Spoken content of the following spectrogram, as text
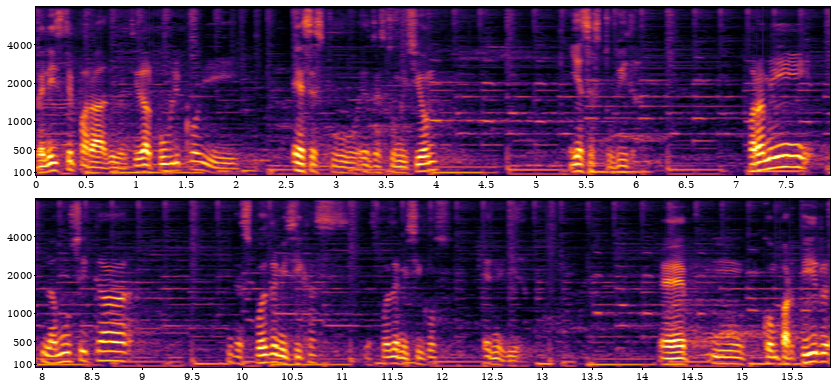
veniste para divertir al público y esa es tu, esa es tu misión y esa es tu vida. Para mí, la música, después de mis hijas, después de mis hijos, es mi vida. Eh, mm, compartir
